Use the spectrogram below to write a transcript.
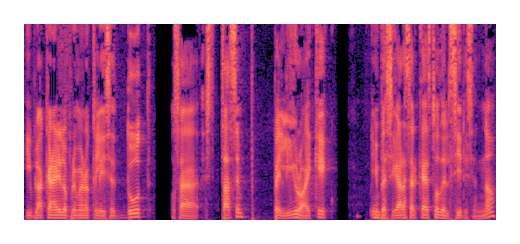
Y Black Canary lo primero que le dice, dude, o sea, estás en peligro, hay que investigar acerca de esto del Citizen, ¿no?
